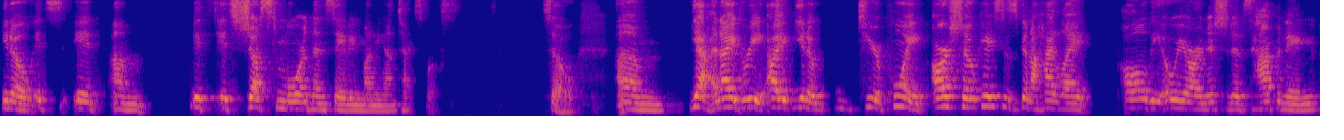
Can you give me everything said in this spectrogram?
You know, it's it um it, it's just more than saving money on textbooks. So um yeah, and I agree. I, you know, to your point, our showcase is going to highlight all the OER initiatives happening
